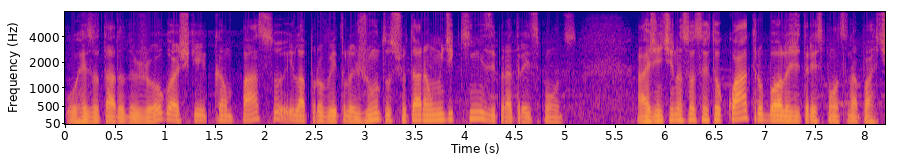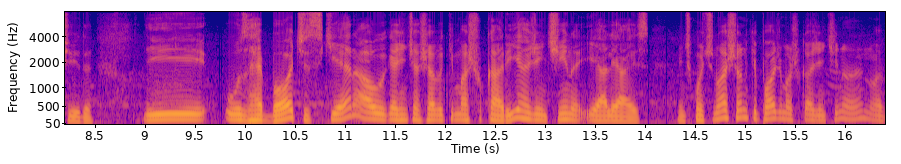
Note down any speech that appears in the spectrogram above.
o resultado do jogo, acho que Campasso e Laprovítula juntos chutaram um de 15 para 3 pontos. A Argentina só acertou 4 bolas de 3 pontos na partida. E os rebotes, que era algo que a gente achava que machucaria a Argentina, e aliás, a gente continua achando que pode machucar a Argentina né?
